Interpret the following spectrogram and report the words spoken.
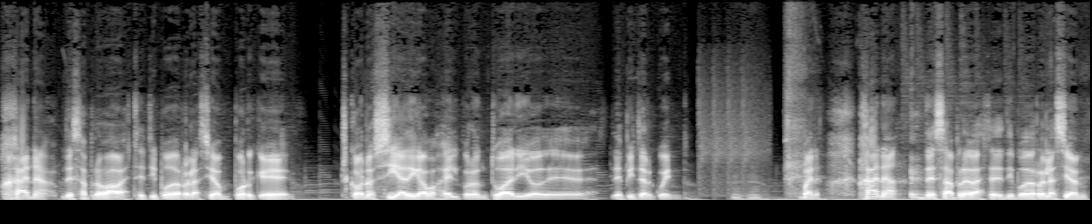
Hannah desaprobaba este tipo de relación porque conocía, digamos, el prontuario de, de Peter Quinn. Bueno, Hannah desaprueba este tipo de relación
